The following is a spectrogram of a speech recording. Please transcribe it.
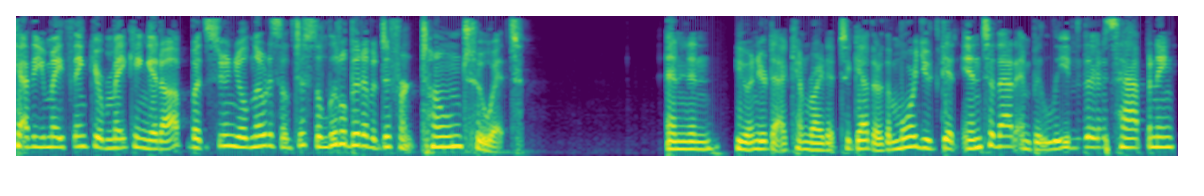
Kathy, you may think you're making it up, but soon you'll notice just a little bit of a different tone to it and then you and your dad can write it together. The more you get into that and believe that it's happening,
